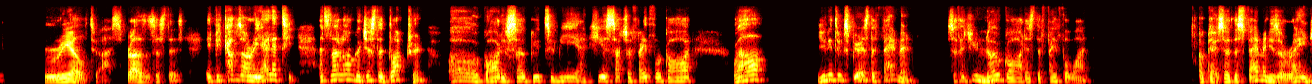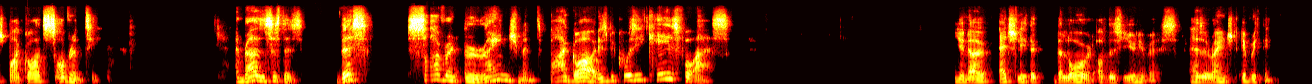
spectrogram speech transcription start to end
real to us, brothers and sisters. It becomes our reality. It's no longer just a doctrine oh, God is so good to me and he is such a faithful God. Well, you need to experience the famine so that you know God as the faithful one. Okay, so this famine is arranged by God's sovereignty. And, brothers and sisters, this sovereign arrangement by God is because He cares for us. you know, actually the, the Lord of this universe has arranged everything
